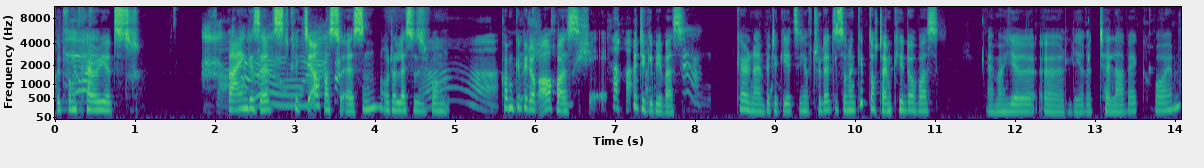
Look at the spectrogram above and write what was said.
Wird von Carol jetzt reingesetzt. Kriegt sie auch was zu essen? Oder lässt du sich vom... Komm, gib ihr doch auch was. Bitte gib ihr was. Carol, nein, bitte geh jetzt nicht auf Toilette, sondern gib doch deinem Kind auch was. Einmal hier äh, leere Teller wegräumen.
